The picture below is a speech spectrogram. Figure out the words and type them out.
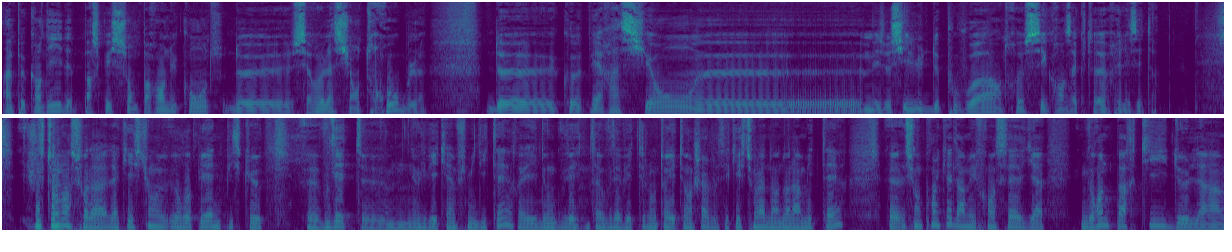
un peu candides parce qu'ils ne se sont pas rendus compte de ces relations troubles de coopération, euh, mais aussi lutte de pouvoir entre ces grands acteurs et les États. Justement sur la, la, question européenne, puisque euh, vous êtes euh, Olivier Kempf militaire et donc vous avez, vous avez longtemps été en charge de ces questions-là dans, dans l'armée de terre. Euh, si on prend le cas de l'armée française, il y a une grande partie de la,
